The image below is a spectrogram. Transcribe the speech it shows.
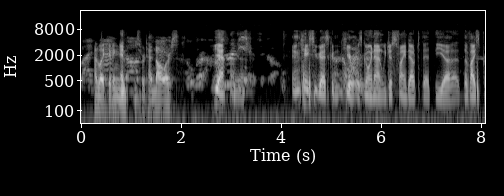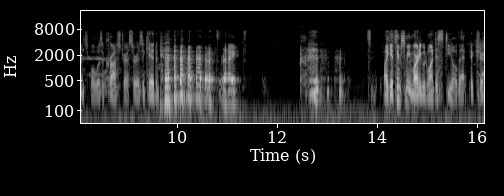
by I like getting new gangs for ten dollars. kids over a Yeah, I mean, that's true. ago. In case you guys couldn't hear what was going on, we just find out that the uh, the vice principal was a crossdresser as a kid. That's right. Like it seems to me Marty would want to steal that picture.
